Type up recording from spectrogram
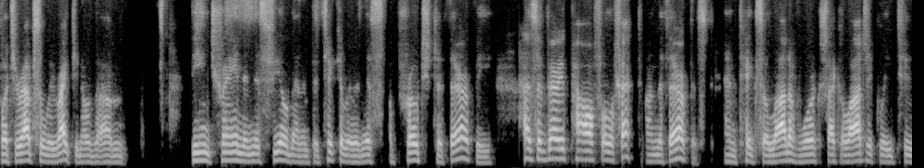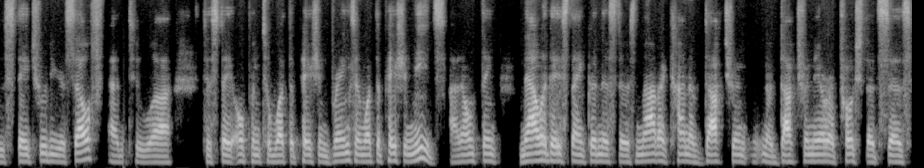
but you're absolutely right you know the, um, being trained in this field and in particular in this approach to therapy has a very powerful effect on the therapist and takes a lot of work psychologically to stay true to yourself and to uh, to stay open to what the patient brings and what the patient needs. I don't think nowadays, thank goodness, there's not a kind of doctrine, you know, doctrinaire approach that says,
